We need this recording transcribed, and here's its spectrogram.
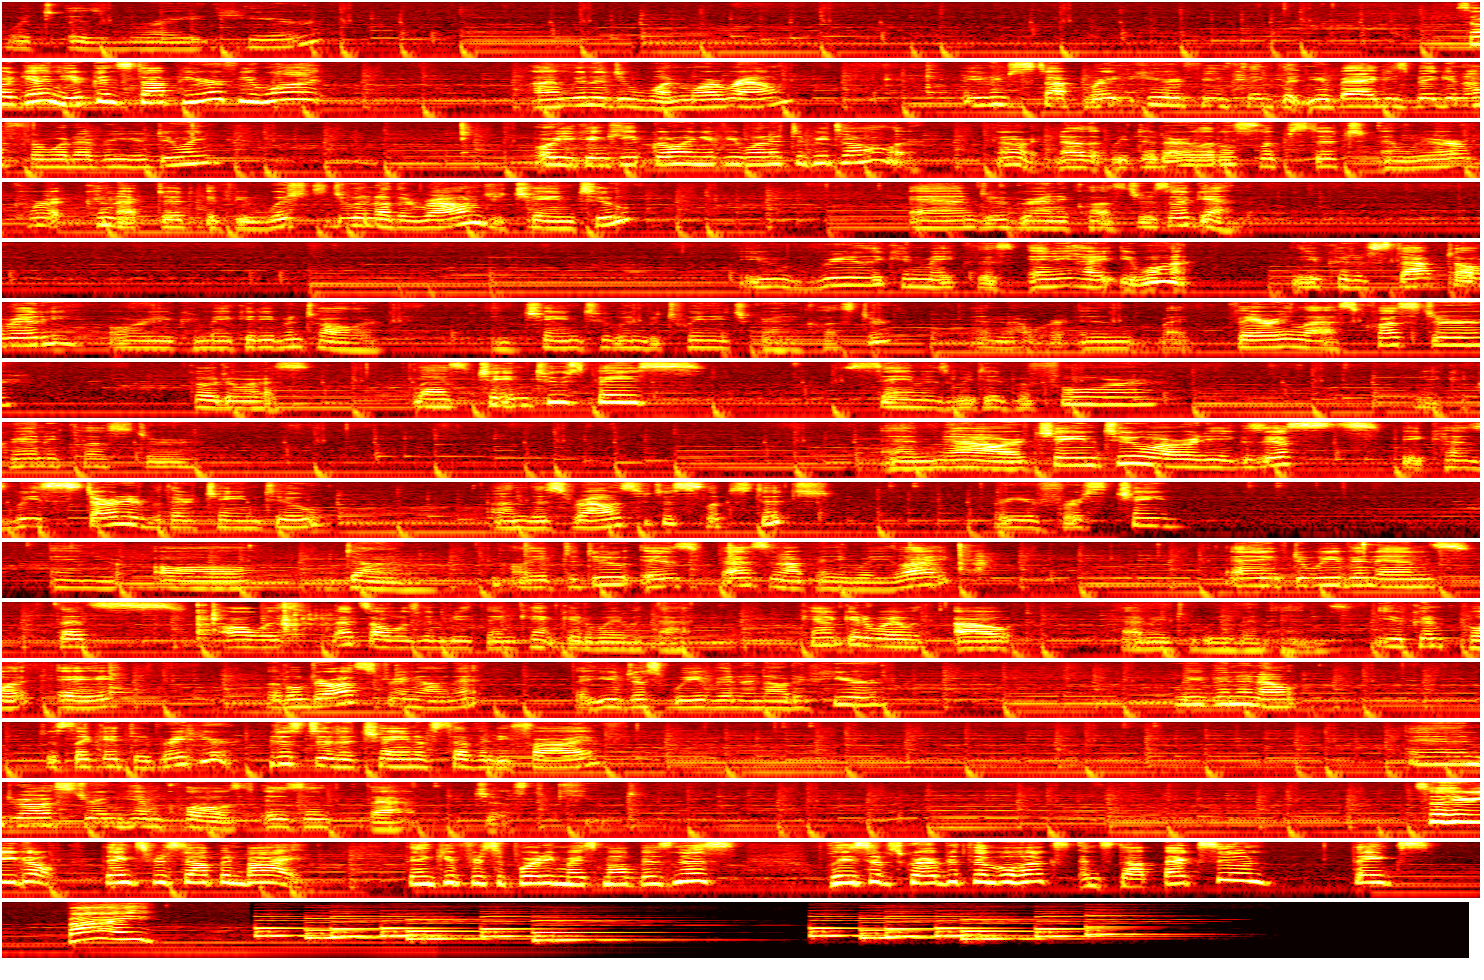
which is right here. So again, you can stop here if you want. I'm going to do one more round you can stop right here if you think that your bag is big enough for whatever you're doing. Or you can keep going if you want it to be taller. Alright, now that we did our little slip stitch and we are connected, if you wish to do another round, you chain two and do granny clusters again. You really can make this any height you want. You could have stopped already or you can make it even taller and chain two in between each granny cluster. And now we're in my very last cluster. Go to our last chain two space. Same as we did before. Make a granny cluster. And now our chain two already exists because we started with our chain two on this round so just slip stitch for your first chain. And you're all done all you have to do is fasten up any way you like and you have to weave in ends. That's always that's always going to be a thing. Can't get away with that. Can't get away without having to weave in ends. You can put a little drawstring on it that you just weave in and out of here. Weave in and out just like I did right here. I just did a chain of 75 and drawstring him closed. Isn't that just So here you go. Thanks for stopping by. Thank you for supporting my small business. Please subscribe to Thimblehooks and stop back soon. Thanks. Bye.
